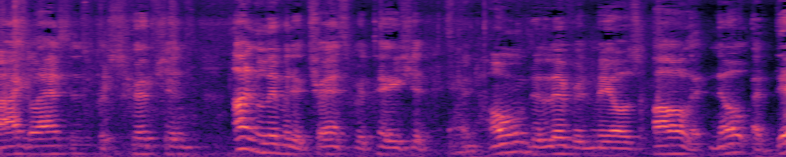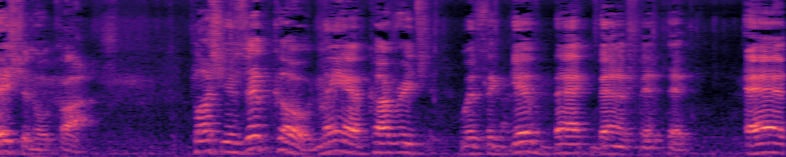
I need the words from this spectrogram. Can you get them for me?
eyeglasses, prescriptions, unlimited transportation, and home delivered meals, all at no additional cost. Plus, your zip code may have coverage with the give back benefit that adds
